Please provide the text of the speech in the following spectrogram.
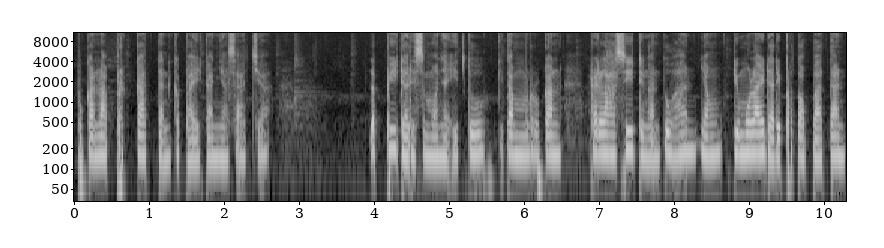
bukanlah berkat dan kebaikannya saja, lebih dari semuanya itu, kita memerlukan relasi dengan Tuhan yang dimulai dari pertobatan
